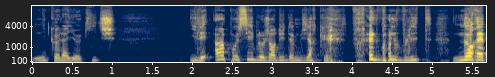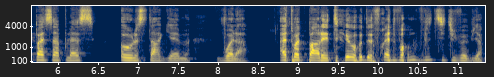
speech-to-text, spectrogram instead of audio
Nikola Jokic. Il est impossible aujourd'hui de me dire que Fred Van Vliet n'aurait pas sa place All-Star Game. Voilà. À toi de parler, Théo, de Fred Van Vliet, si tu veux bien.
